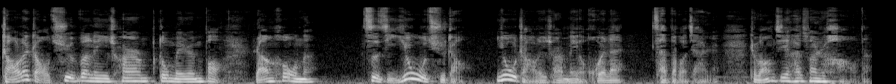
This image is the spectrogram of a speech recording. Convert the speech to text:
找来找去，问了一圈都没人报，然后呢，自己又去找，又找了一圈没有，回来才报告家人。这王吉还算是好的。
